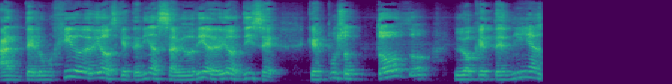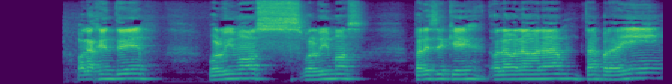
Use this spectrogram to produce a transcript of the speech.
ante el ungido de Dios, que tenía sabiduría de Dios, dice que expuso todo lo que tenía. Hola gente, Volvimos, volvimos. Parece que. Hola, hola, hola. ¿Están por ahí?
